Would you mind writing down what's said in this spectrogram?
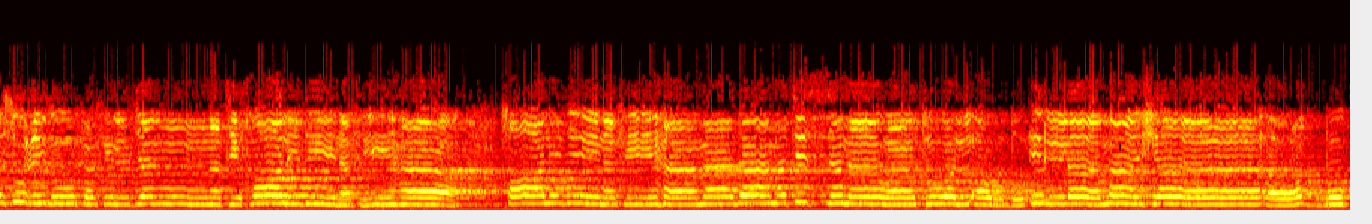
سعدوا ففي الجنة خالدين فيها خالدين فيها ما دامت السماوات والأرض إلا ما شاء ربك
